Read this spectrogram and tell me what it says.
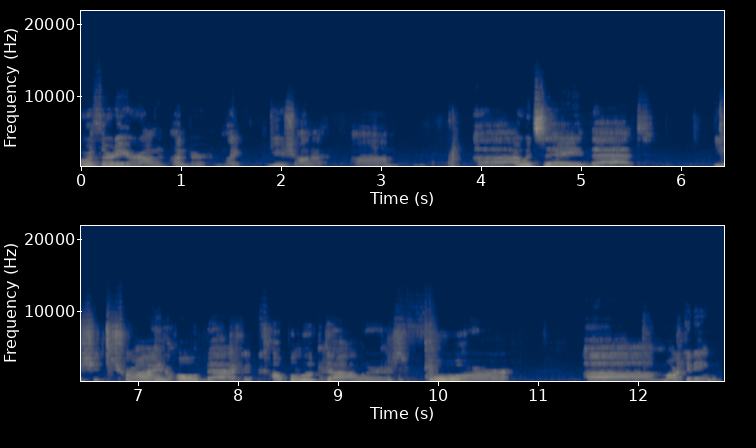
or 30 or un under, like you, Shauna. Um, uh, I would say that you should try and hold back a couple of dollars for uh, marketing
